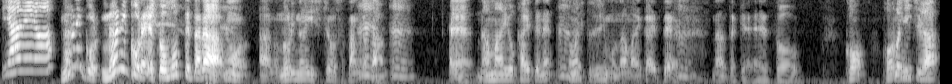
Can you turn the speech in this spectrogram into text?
やめろ。何これ何これと思ってたら、もう、あの、ノリのいい視聴者さんがさ、うえー名前を変えてね、うん。その人自身も名前変えて、うん。なんだっけ、えっ、と、こ、こんにちは。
